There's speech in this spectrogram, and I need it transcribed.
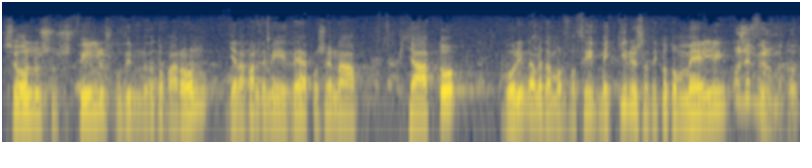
σε όλους τους φίλους που δίνουν εδώ το παρόν για να πάρετε μια ιδέα πως ένα πιάτο μπορεί να μεταμορφωθεί με κύριο στατικό το μέλι Το σερβίρουμε τώρα.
